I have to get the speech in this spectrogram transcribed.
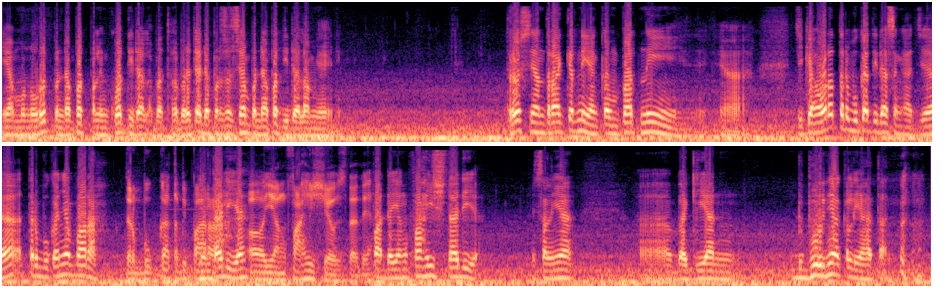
Ya, menurut pendapat paling kuat tidaklah batal. Berarti ada perselisihan pendapat di dalamnya ini. Terus yang terakhir nih, yang keempat nih, ya. Jika aurat terbuka tidak sengaja, terbukanya parah. Terbuka tapi parah. tadi ya. Oh yang fahish ya Ustaz ya. Pada yang fahish tadi ya. Misalnya eh, bagian duburnya kelihatan.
